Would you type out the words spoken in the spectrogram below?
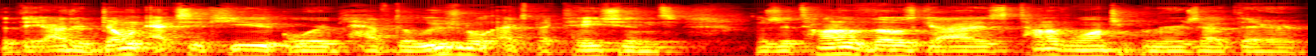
but they either don't execute or have delusional expectations there's a ton of those guys, a ton of entrepreneurs out there.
